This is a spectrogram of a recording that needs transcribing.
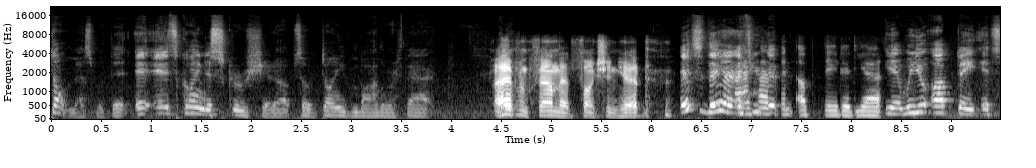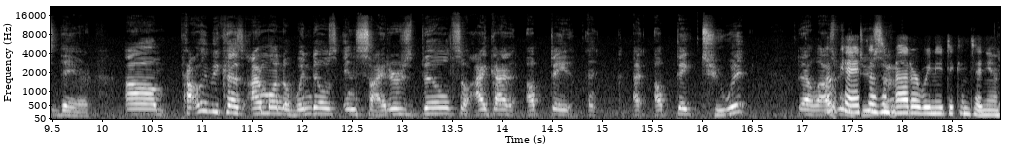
don't mess with it. it. It's going to screw shit up, so don't even bother with that. I haven't found that function yet. It's there. I If you, haven't updated yet. Yeah, when you update, it's there. Um, probably because I'm on the Windows Insiders build, so I got an update, an update to it that allows me to do. Okay, it doesn't so. matter. We need to continue.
